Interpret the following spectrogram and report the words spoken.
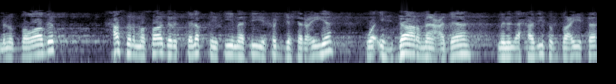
من الضوابط حصر مصادر التلقي فيما فيه حجة شرعية وإهدار ما عداه من الأحاديث الضعيفة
